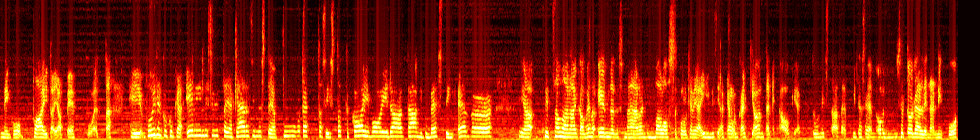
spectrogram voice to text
niin kuin paita ja peppu, että hei, voidaanko kokea erillisyyttä ja kärsimystä ja puutetta? Siis totta kai voidaan, tämä on niin kuin best thing ever. Ja sitten samaan aikaan meillä on ennätysmäärä niin valossa kulkevia ihmisiä, kello on kaikki antennit auki ja tunnistaa se, mitä se on mm. se todellinen niin kuin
